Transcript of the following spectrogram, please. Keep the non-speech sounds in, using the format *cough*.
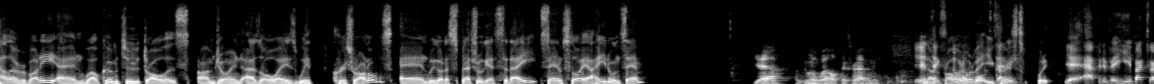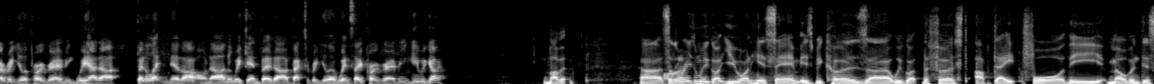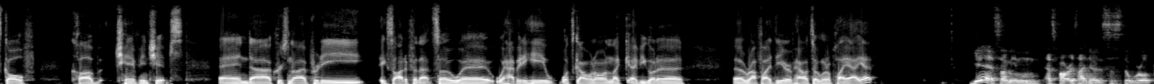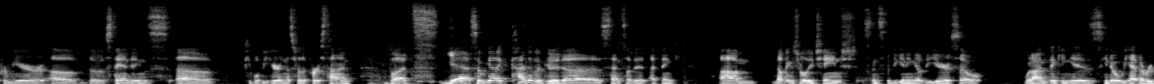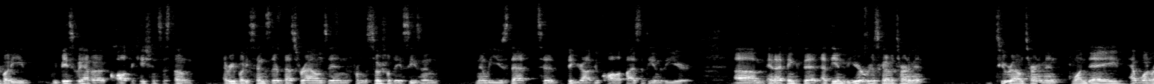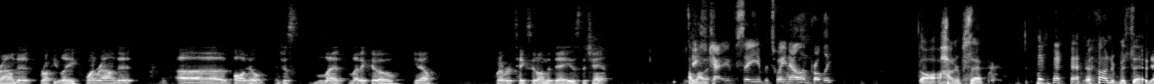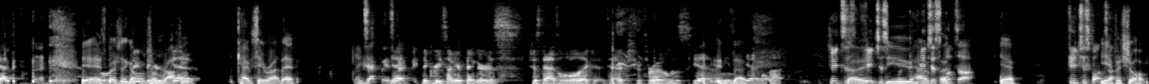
Hello, everybody, and welcome to Throwlers. I'm joined, as always, with Chris Ronalds, and we got a special guest today, Sam Stoyer. How you doing, Sam? Yeah, I'm doing well. Thanks for having me. Yeah, no problem. What about you, Chris? What... Yeah, happy to be here. Back to our regular programming. We had uh, better late than never on uh, the weekend, but uh, back to regular Wednesday programming. Here we go. Love it. Uh, so the reason we got you on here, Sam, is because uh, we've got the first update for the Melbourne Disc Golf Club Championships, and uh, Chris and I are pretty excited for that. So we're we're happy to hear what's going on. Like, have you got a, a rough idea of how it's all going to play out yet? Yeah, so I mean, as far as I know, this is the world premiere of the standings of people be hearing this for the first time. But yeah, so we got a kind of a good uh, sense of it, I think. Um, nothing's really changed since the beginning of the year. So what I'm thinking is, you know, we have everybody, we basically have a qualification system. Everybody sends their best rounds in from the social day season, and then we use that to figure out who qualifies at the end of the year. Um, and I think that at the end of the year, we're just going to have a tournament, two round tournament, one day, have one round at Ruffey Lake, one round at uh, Bald Hill and just let let it go. You know, whoever takes it on the day is the champ. I love it. KFC in between, Alan, probably. Oh, 100 percent. *laughs* Hundred percent. Yeah. yeah, especially going the, the, from Ruffey, yeah. KFC right there. Exactly. It's yeah, perfect. the grease on your fingers just adds a little extra, to extra throws. Yeah, I mean, Exactly. yeah, why not? Future, So, future, do you future have a- sponsor. Yeah, future sponsor. yeah, for sure.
